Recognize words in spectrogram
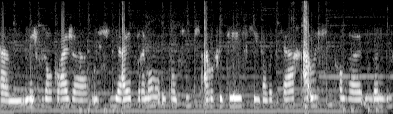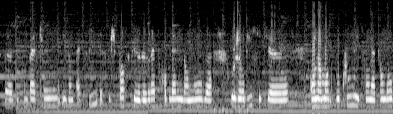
Euh, mais je vous encourage euh, aussi à être vraiment authentique, à refléter ce qui est dans votre cœur, à aussi prendre une bonne douce de compassion et d'empathie, parce que je pense que le vrai problème dans le monde aujourd'hui, c'est que on en manque beaucoup et qu'on a tendance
